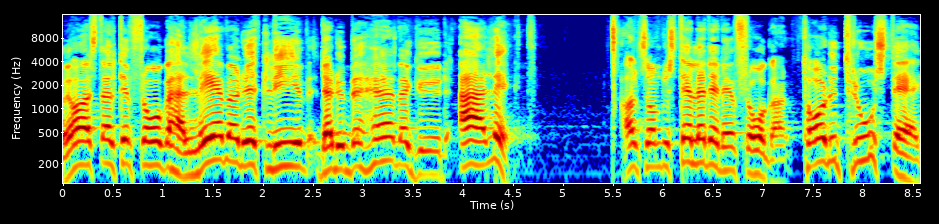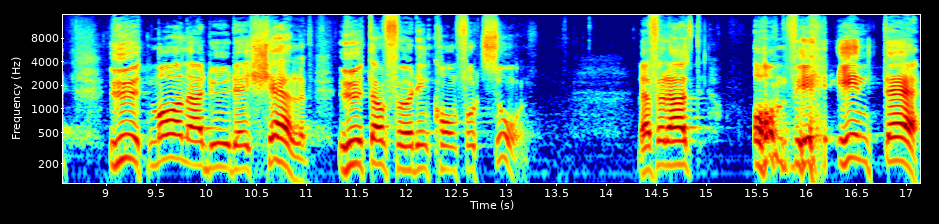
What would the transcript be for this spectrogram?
Och jag har ställt en fråga här, lever du ett liv där du behöver Gud ärligt? Alltså om du ställer dig den frågan, tar du trosteg? Utmanar du dig själv utanför din komfortzon? Därför att om vi inte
